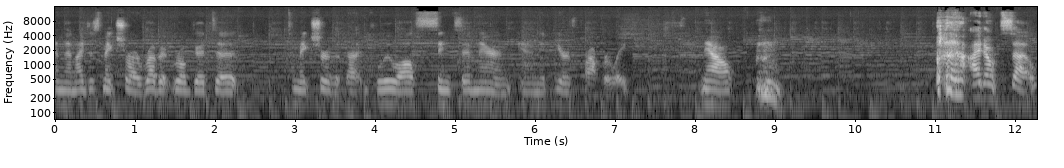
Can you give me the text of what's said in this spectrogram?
And then I just make sure I rub it real good to to make sure that that glue all sinks in there and, and adheres properly. Now, I don't sew.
